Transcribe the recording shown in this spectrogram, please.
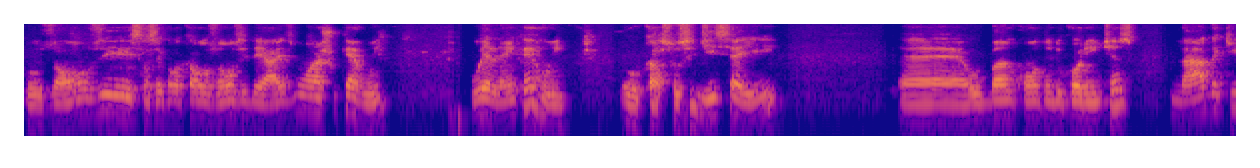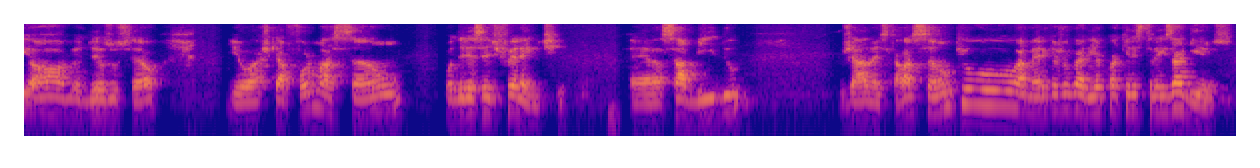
Os 11, se você colocar os 11 ideais, não acho que é ruim. O elenco é ruim. O Cassucci disse aí, é, o banco ontem do Corinthians, nada que, ó, oh, meu Deus do céu. Eu acho que a formação poderia ser diferente. Era sabido já na escalação que o América jogaria com aqueles três zagueiros.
